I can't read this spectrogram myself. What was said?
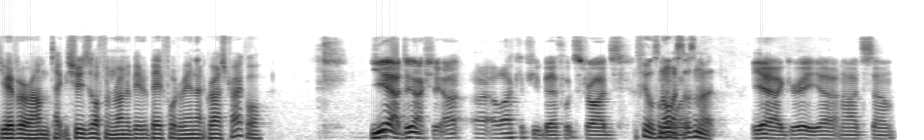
Do you ever um take the shoes off and run a bit of barefoot around that grass track or? Yeah, I do actually. I, I, I like a few barefoot strides. It feels nice, doesn't it? Yeah, I agree. Yeah, no, it's um,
